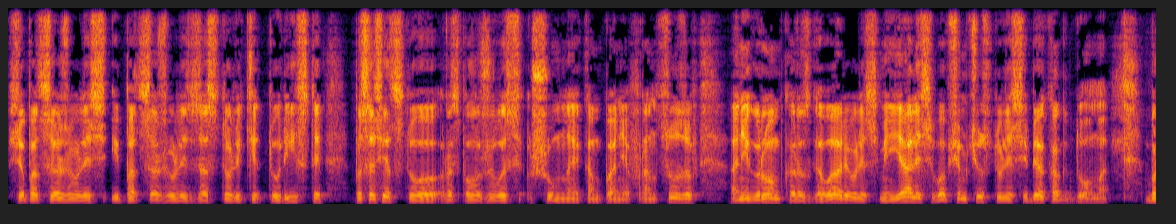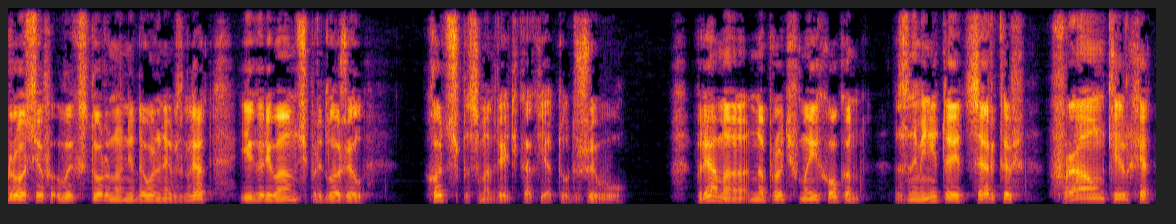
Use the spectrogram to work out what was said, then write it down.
все подсаживались и подсаживались за столики туристы, по соседству расположилась шумная компания французов, они громко разговаривали, смеялись, в общем, чувствовали себя как дома. Бросив в их сторону недовольный взгляд, Игорь Иванович предложил — Хочешь посмотреть, как я тут живу? Прямо напротив моих окон знаменитая церковь Фраункирхе.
